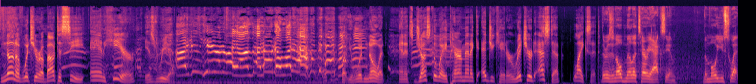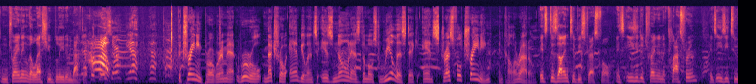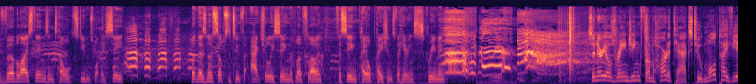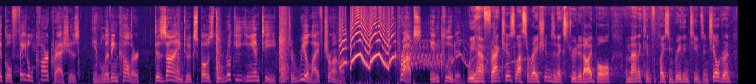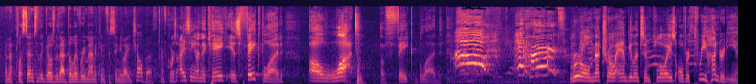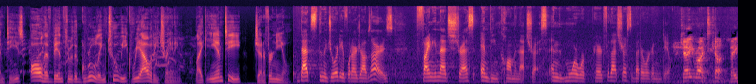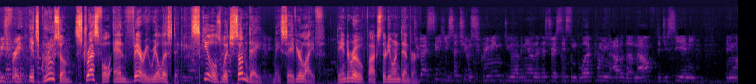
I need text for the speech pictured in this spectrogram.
None of which you're about to see and hear is real. I just came out of my house. I don't know what happened. But you wouldn't know it, and it's just the way paramedic educator Richard Estep likes it. There is an old military axiom the more you sweat in training, the less you bleed in battle. Okay, sir? Oh. Yeah, yeah. The training program at Rural Metro Ambulance is known as the most realistic and stressful training in Colorado. It's designed to be stressful. It's easy to train in a classroom, it's easy to verbalize things and tell students what they see. But there's no substitute for actually seeing the blood flowing, for seeing pale patients, for hearing screaming. Scenarios ranging from heart attacks to multi vehicle fatal car crashes in living color, designed to expose the rookie EMT to real life trauma. Props included. We have fractures, lacerations, an extruded eyeball, a mannequin for placing breathing tubes in children, and a placenta that goes with our delivery mannequin for simulated childbirth. Of course, icing on the cake is fake blood, a lot of fake blood. Oh, it hurts. Rural Metro Ambulance employs over 300 EMTs. All have been through the grueling two week reality training, like EMT Jennifer Neal. That's the majority of what our jobs are is finding that stress and being calm in that stress. And the more we're prepared for that stress, the better we're going to do. Okay, right, cut. Baby's free. It's gruesome, stressful, and very realistic. Skills which someday may save your life. Dan Daru, Fox 31 Denver history. I see some blood coming out of the mouth. Did you see any anyone?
